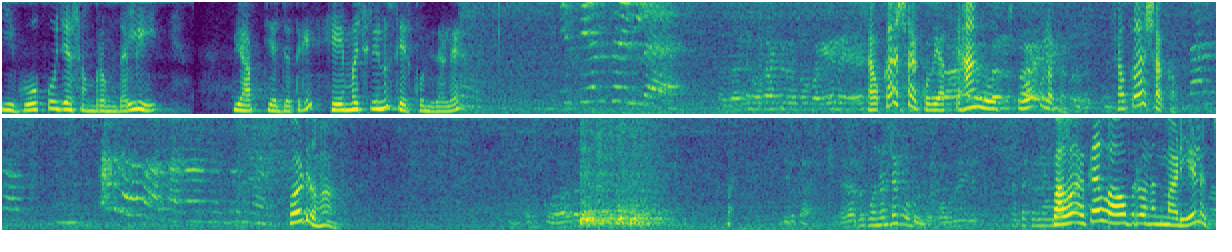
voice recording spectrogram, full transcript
ಈ ಗೋಪೂಜೆ ಸಂಭ್ರಮದಲ್ಲಿ ವ್ಯಾಪ್ತಿಯ ಜೊತೆಗೆ ಹೇಮಶ್ರೀನೂ ಸೇರ್ಕೊಂಡಿದ್ದಾಳೆ. ಸಾವಕಾಶ ಹಾಕೋ ವ್ಯಾಪ್ತಿ ಹಂಗೆ ಹೋಗ್ಲಕ್ಕ. ಸಾವಕಾಶ ಹಾಕೋ ಕೊಡು ಹಾಂ. ಎಲ್ಲರಿಗೂ ಒಂದೊಂದೇ ಮಾಡಿ ಹೇಳೋದು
